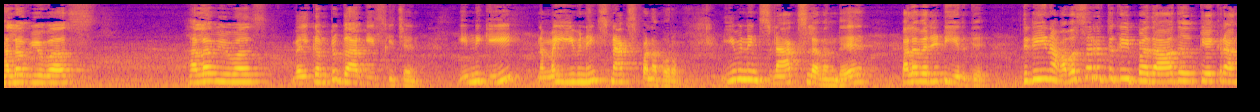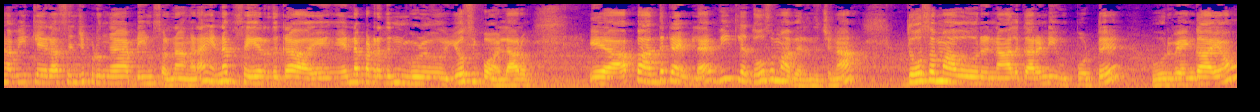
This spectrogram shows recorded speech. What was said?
Hello viewers hello viewers welcome to கார்கிஸ் கிச்சன் இன்னைக்கு நம்ம ஈவினிங் ஸ்நாக்ஸ் பண்ண போகிறோம் ஈவினிங் ஸ்நாக்ஸில் வந்து பல வெரைட்டி இருக்குது திடீர்னு அவசரத்துக்கு இப்போ ஏதாவது கேட்குறாங்க வீட்டில் யாராவது செஞ்சு கொடுங்க அப்படின்னு சொன்னாங்கன்னா என்ன செய்யறதுக்கா எ- என்ன பண்ணுறதுன்னு யோசிப்போம் எல்லாரும். அப்போ அந்த டைமில் வீட்டில் தோசை மாவு இருந்துச்சுன்னா தோசை மாவு ஒரு நாலு கரண்டி போட்டு ஒரு வெங்காயம்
